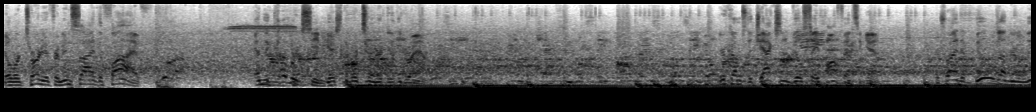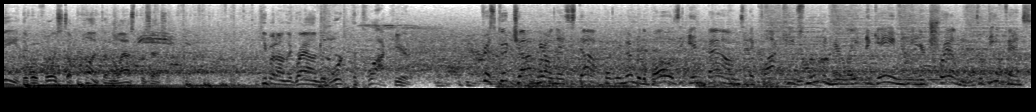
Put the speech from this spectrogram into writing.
They'll return it from inside the five. And the coverage team gets the returner to the ground. Here comes the Jacksonville State offense again. Trying to build on their lead. They were forced to punt on the last possession. Keep it on the ground to work the clock here. Chris, good job here on that stop, but remember the ball is inbounds and the clock keeps moving here late in the game and you're trailing. As a defense,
